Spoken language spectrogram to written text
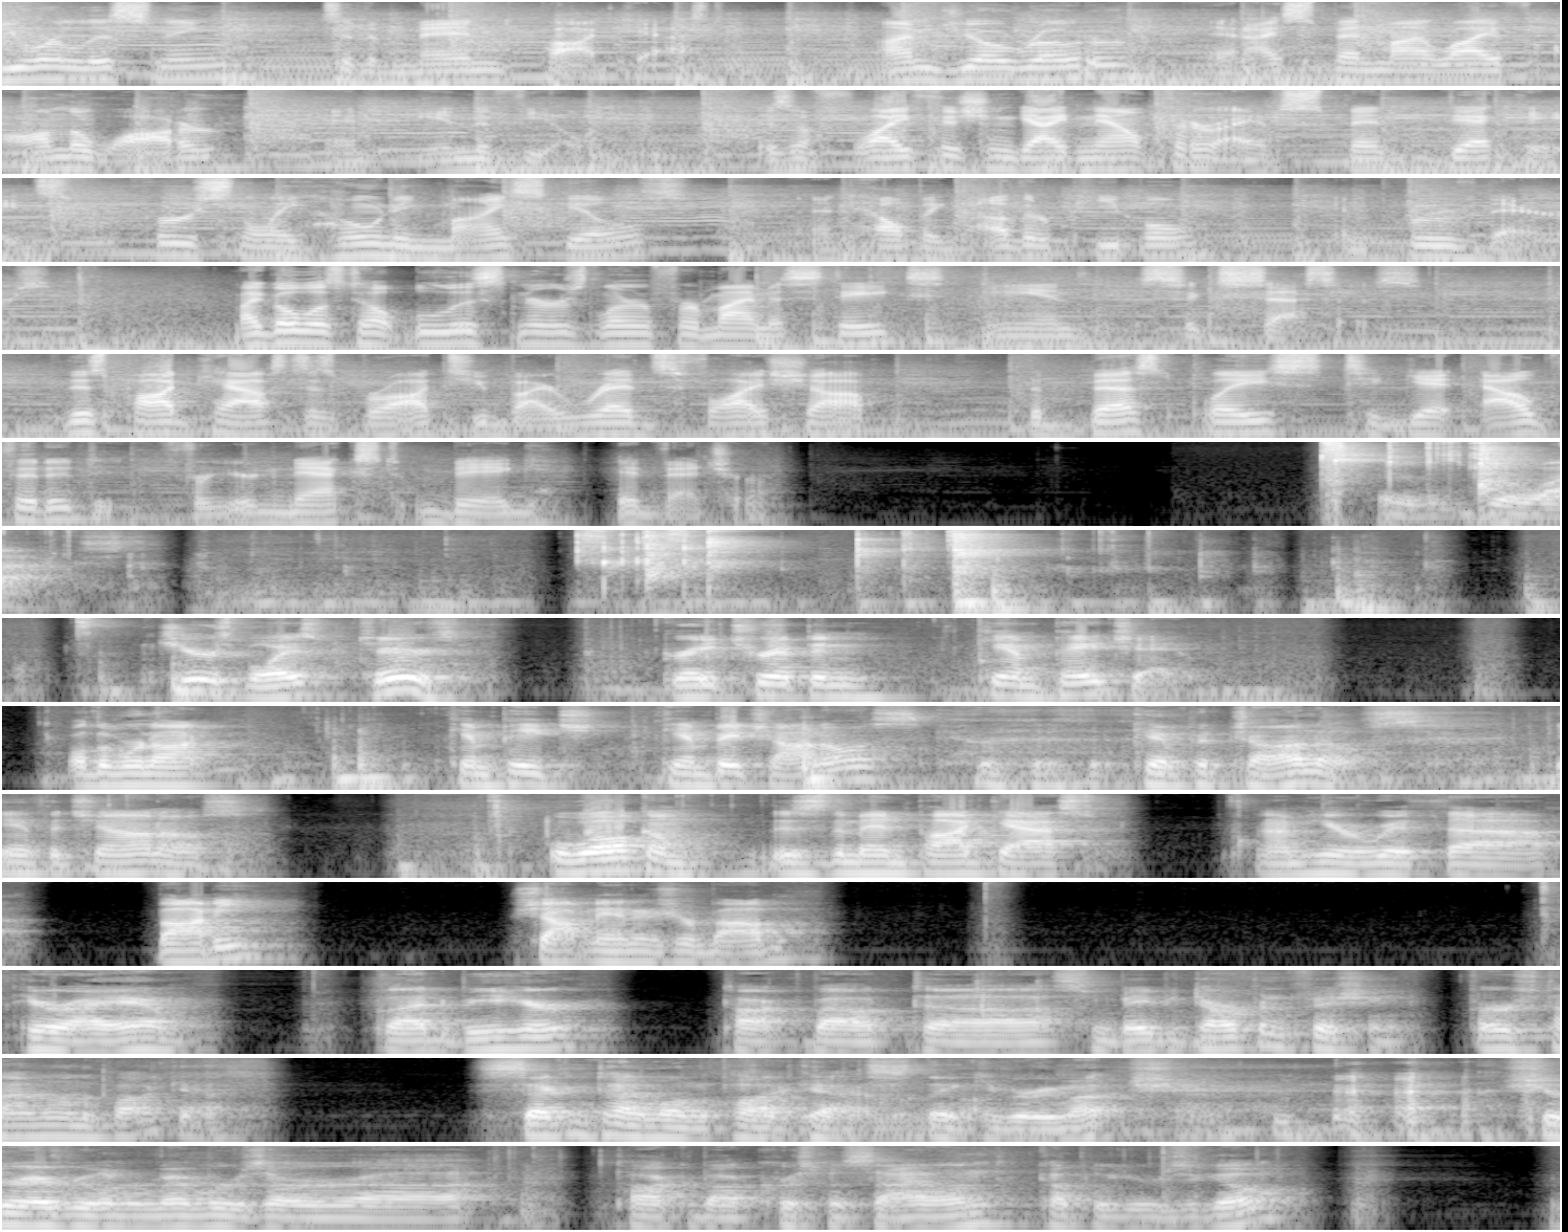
You are listening to the Mend Podcast. I'm Joe Roeder, and I spend my life on the water and in the field. As a fly fishing guide and outfitter, I have spent decades personally honing my skills and helping other people improve theirs. My goal is to help listeners learn from my mistakes and successes. This podcast is brought to you by Red's Fly Shop, the best place to get outfitted for your next big adventure. They're relaxed. Cheers, boys. Cheers. Great trip in Campeche. Although we're not Campeche, Campechanos. Campechanos. Campechanos. Well, welcome. This is the Mend Podcast. I'm here with uh, Bobby, shop manager Bob. Here I am. Glad to be here. Talk about uh, some baby tarpon fishing. First time on the podcast. Second time on the on podcast. the Thank you very much. sure everyone remembers our uh, talk about Christmas Island a couple years ago.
